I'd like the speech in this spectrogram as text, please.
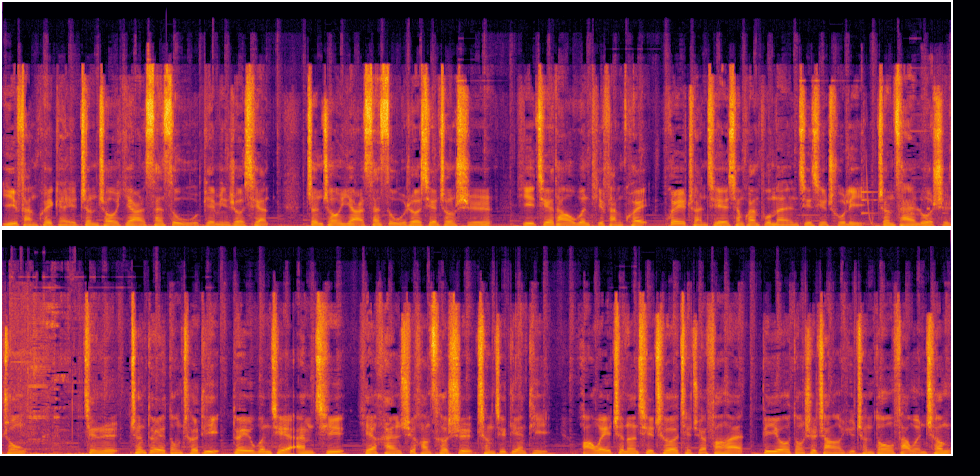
已反馈给郑州一二三四五便民热线。郑州一二三四五热线证实，已接到问题反馈，会转接相关部门进行处理，正在落实中。近日，针对懂车帝对问界 M7 严寒续航测试成绩垫底。华为智能汽车解决方案 BU 董事长余承东发文称：“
